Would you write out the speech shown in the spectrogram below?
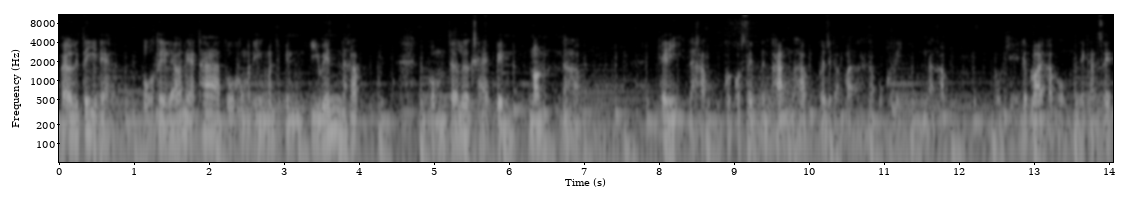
priority เนี่ย ปกติแล้วเนี่ย ถ้าตัวของมันเองมันจะเป็น event นะครับ ผมจะเลือกใช้เป็น non นะครับ แค่นี้นะครับผมก็กดเซตหนึ่งครั้งนะครับ ก็จะกลับมาหน้าปกตินะครับ โอเค เรียบร้อยครับผมในการเซต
